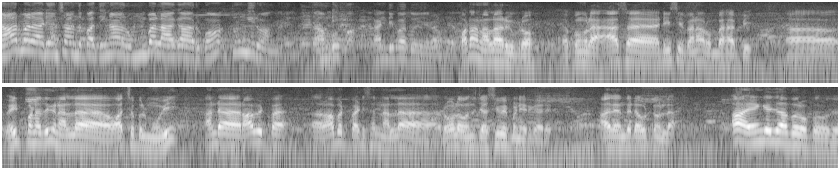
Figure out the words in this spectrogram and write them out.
நார்மல் ஆடியன்ஸாக வந்து பார்த்தீங்கன்னா ரொம்ப லேகாக இருக்கும். தூங்கிடுவாங்க கண்டிப்பாக கண்டிப்பா. தூங்கிடுவாங்க படம் நல்லா இருக்கு ப்ரோ எப்போ உங்களை ஆஸ் அ டிசி ஃபேனாக ரொம்ப ஹாப்பி வெயிட் பண்ணதுக்கு நல்ல வாட்சபிள் மூவி அண்ட் ராபர்ட் பே ராபர்ட் பேட்டிசன் நல்ல ரோலை வந்து ஜஸ்டிஃபை பண்ணியிருக்காரு. அதில் எந்த டவுட்டும் இல்லை. ஆ எங்கேஜ் தான் ப்ரோ போகுது.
